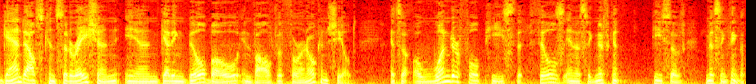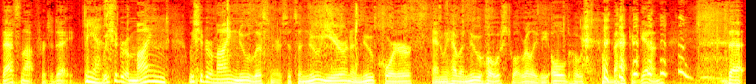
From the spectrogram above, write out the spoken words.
Gandalf's consideration in getting Bilbo involved with Thorin Oakenshield. It's a, a wonderful piece that fills in a significant piece of missing thing, but that's not for today. Yes. We should remind we should remind new listeners. It's a new year and a new quarter, and we have a new host. Well, really, the old host come back again. That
